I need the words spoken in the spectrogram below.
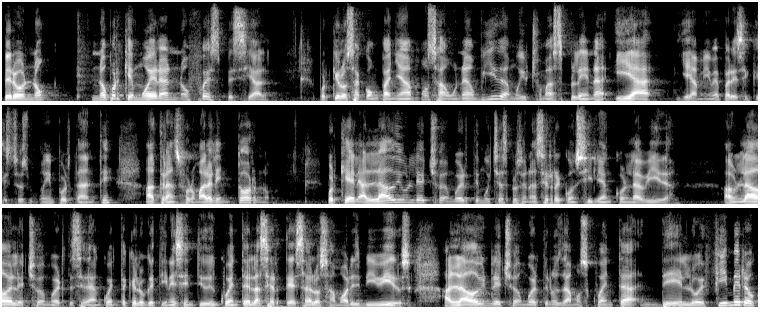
pero no, no porque mueran, no fue especial, porque los acompañamos a una vida mucho más plena y a y a mí me parece que esto es muy importante, a transformar el entorno. Porque al lado de un lecho de muerte muchas personas se reconcilian con la vida. A un lado del lecho de muerte se dan cuenta que lo que tiene sentido en cuenta es la certeza de los amores vividos. Al lado de un lecho de muerte nos damos cuenta de lo efímero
